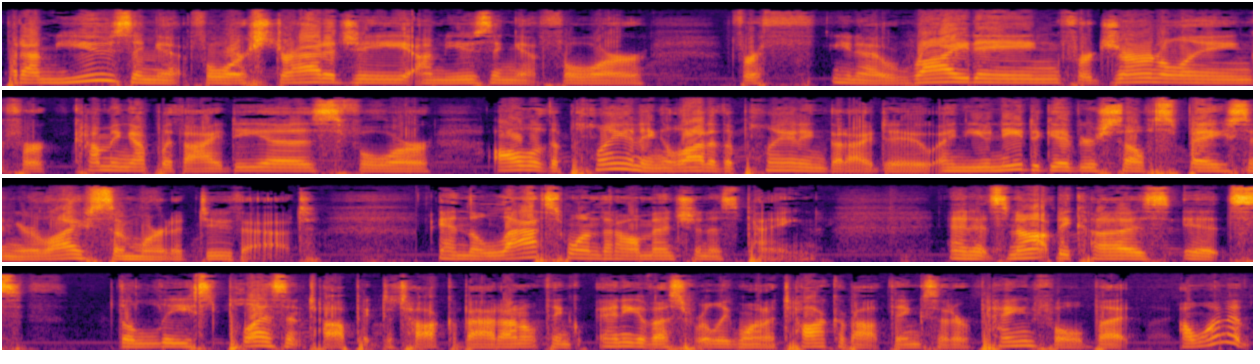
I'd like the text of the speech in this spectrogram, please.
but I'm using it for strategy. I'm using it for, for, you know, writing, for journaling, for coming up with ideas, for all of the planning, a lot of the planning that I do. And you need to give yourself space in your life somewhere to do that. And the last one that I'll mention is pain. And it's not because it's the least pleasant topic to talk about. I don't think any of us really want to talk about things that are painful, but I want to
